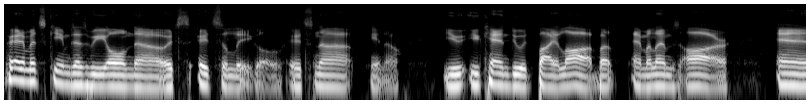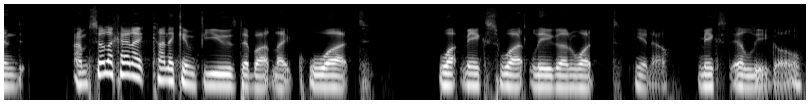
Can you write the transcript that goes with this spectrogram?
pyramid schemes, as we all know, it's it's illegal. It's not you know you you can't do it by law, but MLMs are, and I'm still like kind of kind of confused about like what what makes what legal and what you know makes it illegal.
